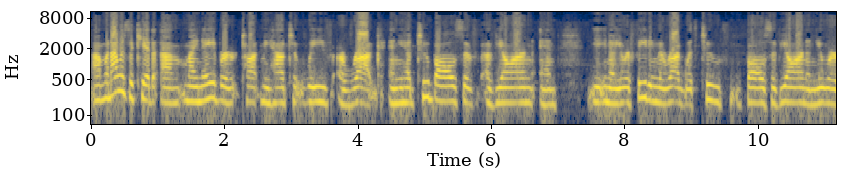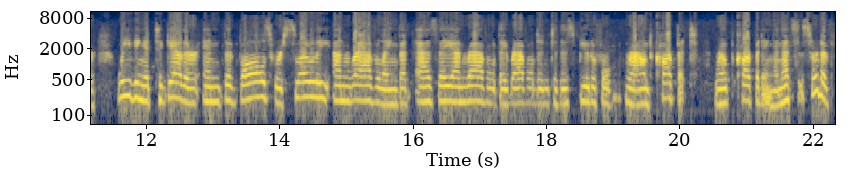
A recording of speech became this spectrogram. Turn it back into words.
Um, when I was a kid, um, my neighbor taught me how to weave a rug, and you had two balls of, of yarn, and you, you know, you were feeding the rug with two balls of yarn and you were weaving it together and the balls were slowly unraveling, but as they unraveled, they raveled into this beautiful round carpet, rope carpeting. And that's sort of,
